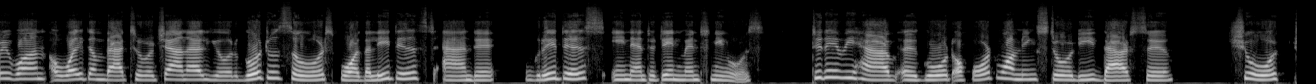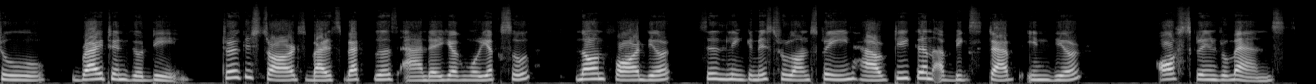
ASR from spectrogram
everyone, welcome back to our channel, your go-to source for the latest and uh, greatest in entertainment news. Today we have a good of heartwarming story that's uh, sure to brighten your day. Turkish stars Barış Bektaş and uh, Yağmur Yaksu, known for their sizzling chemistry on screen, have taken a big step in their off-screen romance.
